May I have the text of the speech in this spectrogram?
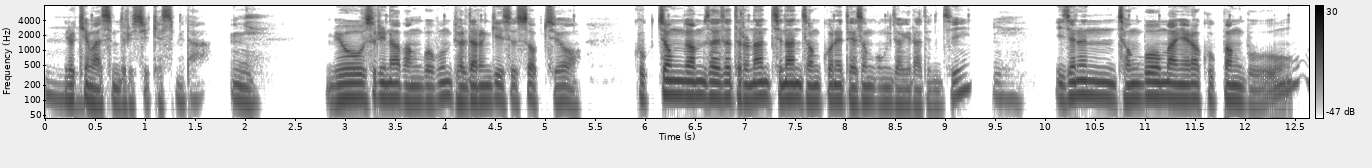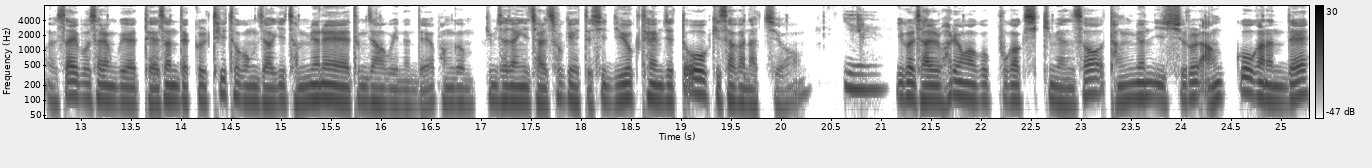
음. 이렇게 말씀드릴 수 있겠습니다. 예. 묘술이나 방법은 별다른 게 있을 수 없지요. 국정감사에서 드러난 지난 정권의 대선 공작이라든지 예. 이제는 정보만 아니라 국방부, 사이버 사령부의 대선 댓글 트위터 공작이 전면에 등장하고 있는데요. 방금 김 차장이 잘 소개했듯이 뉴욕타임즈에 또 기사가 났지요. 예, 이걸 잘 활용하고 부각시키면서 당면 이슈를 안고 가는데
